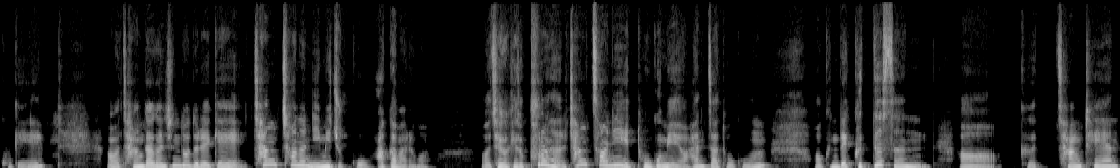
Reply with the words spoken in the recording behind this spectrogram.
고게. 어 장각은 신도들에게 창천은 이미 죽고 아까 말한 거 어, 제가 계속 풀어나는 창천이 도금이에요. 한자 도금. 어, 근데 그 뜻은 어, 그 창태엔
